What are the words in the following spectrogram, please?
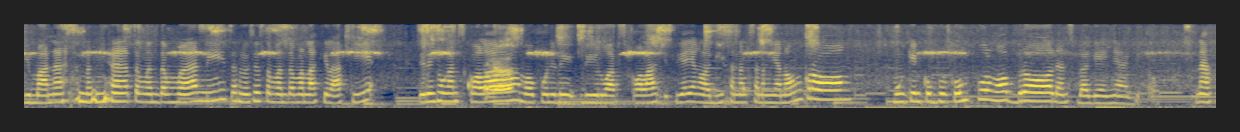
gimana senengnya teman-teman nih terkhusus teman-teman laki-laki di lingkungan sekolah ya. maupun di, di luar sekolah gitu ya yang lagi seneng-senengnya nongkrong mungkin kumpul-kumpul ngobrol dan sebagainya gitu nah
